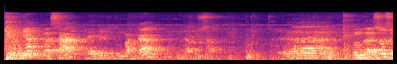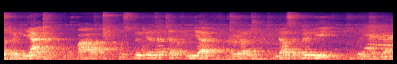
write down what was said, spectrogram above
Hanya basah airnya ditumpahkan kita usap nah membasuh sebagian kepala. Terus sebagian saja Pak. Iya. Ayo bilang sebagi sebagian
